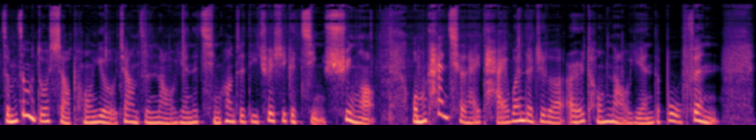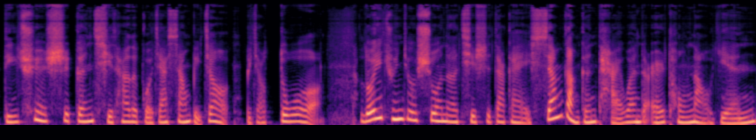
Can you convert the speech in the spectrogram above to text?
怎么这么多小朋友这样子脑炎的情况？这的确是一个警讯哦。我们看起来，台湾的这个儿童脑炎的部分，的确是跟其他的国家相比较比较多哦。罗一军就说呢，其实大概香港跟台台湾的儿童脑炎，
